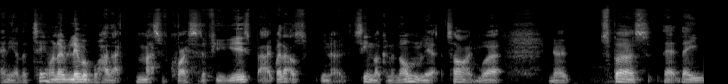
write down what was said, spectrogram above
any other team. I know Liverpool had that massive crisis a few years back, but that was you know it seemed like an anomaly at the time. Where you know Spurs they, they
